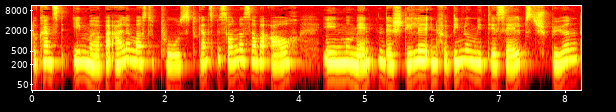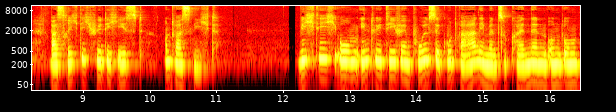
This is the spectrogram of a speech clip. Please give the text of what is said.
Du kannst immer bei allem, was du tust, ganz besonders aber auch in Momenten der Stille in Verbindung mit dir selbst spüren, was richtig für dich ist und was nicht. Wichtig, um intuitive Impulse gut wahrnehmen zu können und um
